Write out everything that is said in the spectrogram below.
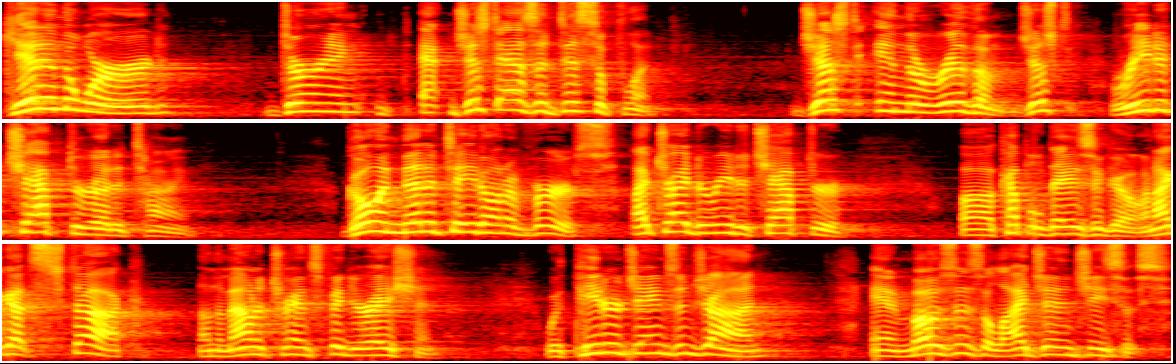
Get in the word during, just as a discipline, just in the rhythm, just read a chapter at a time. Go and meditate on a verse. I tried to read a chapter uh, a couple days ago, and I got stuck on the Mount of Transfiguration with Peter, James, and John, and Moses, Elijah, and Jesus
